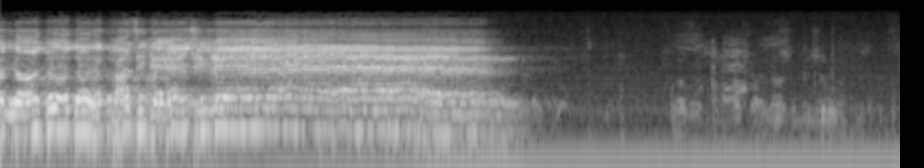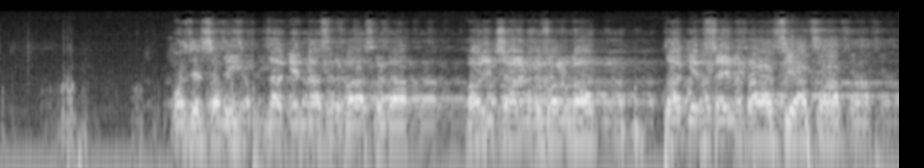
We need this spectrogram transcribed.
कन्ना तो दर खास में मुझे सभी जाकिर नासिर अब्बास लगा और इंशाल्लाह तो फ़ौरन बाद जाकिर सैन अब्बास सियाद साहब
